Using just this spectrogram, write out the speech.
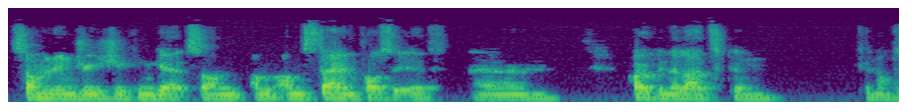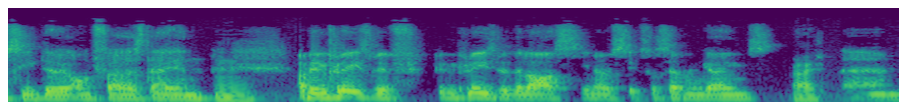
some of the injuries you can get. So I'm, I'm, I'm staying positive and hoping the lads can can obviously do it on Thursday. And mm. I've been pleased with been pleased with the last you know six or seven games. Right. Um,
